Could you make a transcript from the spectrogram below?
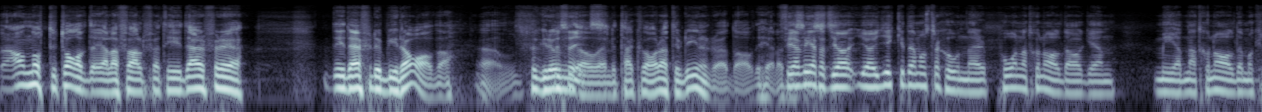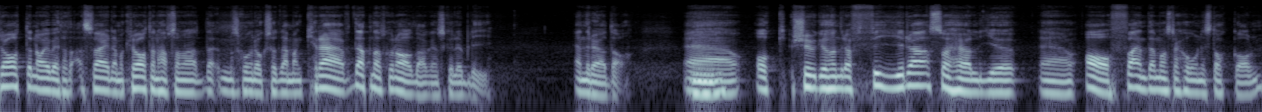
Ja, något av det i alla fall, för att det är därför det, det, är därför det blir av. Va? På grund Precis. av, eller tack vare att det blir en röd av det hela. För jag till vet sist. att jag, jag gick i demonstrationer på nationaldagen med nationaldemokraterna och jag vet att Sverigedemokraterna haft sådana demonstrationer också där man krävde att nationaldagen skulle bli en röd dag. Eh, och 2004 så höll ju eh, AFA en demonstration i Stockholm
